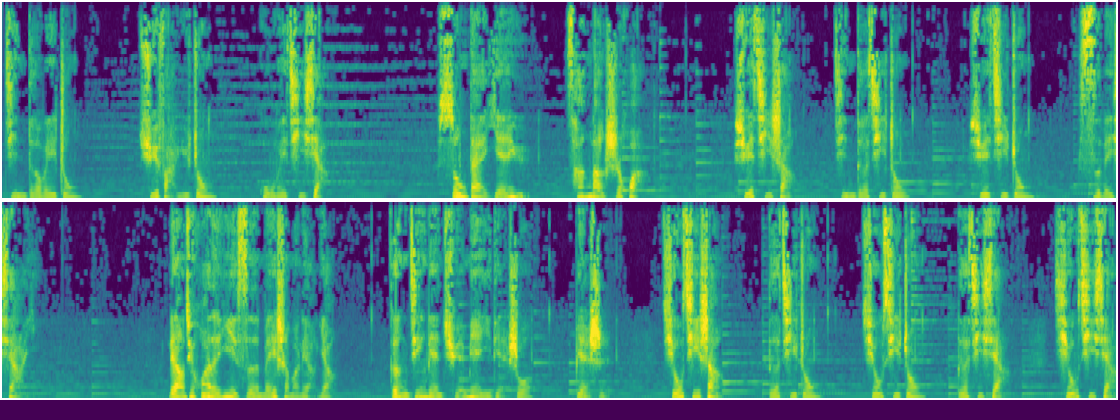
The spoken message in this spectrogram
仅得为中；取法于中，故为其下。”宋代言语沧浪诗话：“学其上，仅得其中。”学其中，思为下矣。两句话的意思没什么两样，更精炼全面一点说，便是求其上，得其中；求其中，得其下；求其下，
